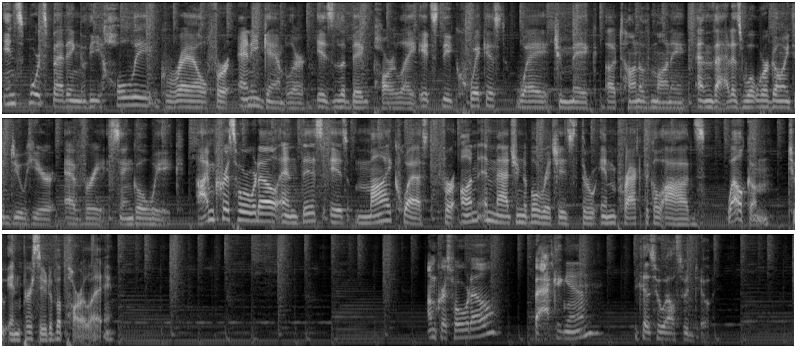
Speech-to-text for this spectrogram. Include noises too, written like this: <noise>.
In sports betting, the holy grail for any gambler is the big parlay. It's the quickest way to make a ton of money, and that is what we're going to do here every single week. I'm Chris Horwoodell, and this is my quest for unimaginable riches through impractical odds. Welcome to In Pursuit of a Parlay. I'm Chris Horwoodell, back again, because who else would do it?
